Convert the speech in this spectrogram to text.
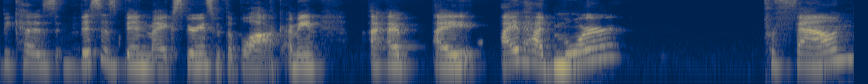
because this has been my experience with the block i mean i i, I i've had more profound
